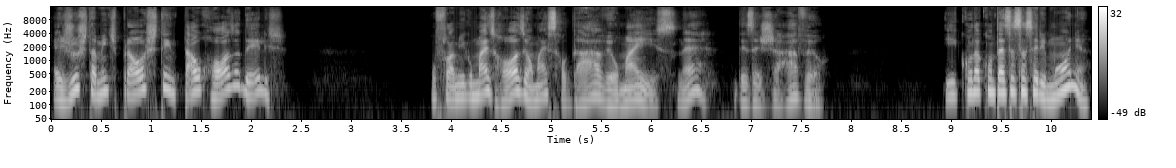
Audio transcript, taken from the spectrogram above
é justamente para ostentar o rosa deles o Flamengo mais rosa é o mais saudável, mais, né, desejável. E quando acontece essa cerimônia,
